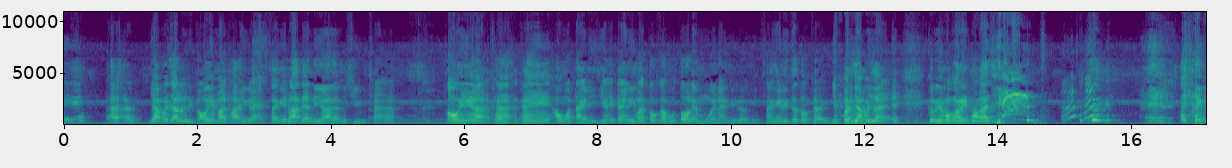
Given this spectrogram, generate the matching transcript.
သေးတယ် အဲအဲညဘက်ကြလို့ခေါင်းရင်းမှာထားအိတ်ကြတယ်ဆိုင်ကထားတဲ့နေရာလည်းမရှိဘူးခြံခေါင်းရင်းကအခန်းအခန်းအောက်မှာတိုင်လေးကြီးအဲ့တိုင်လေးမှာတော့ခတ်ဖို့တော့လည်းမဝင်နိုင်သေးတော့ဒီဆိုင်ကလေးတက်တော့ခတ်ညဘက်ညဘက်ကြရင်ဂရင်းမောက်ကနေထားလာကြည့်အဲ့ဆိုင်က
